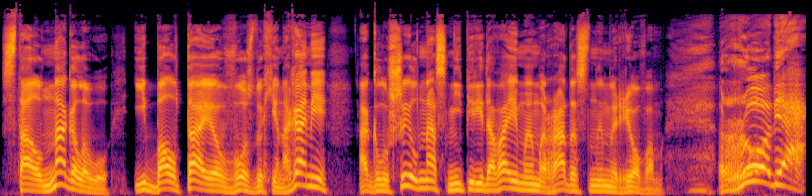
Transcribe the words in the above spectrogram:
стал на голову и, болтая в воздухе ногами, оглушил нас непередаваемым радостным ревом. «Робя!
